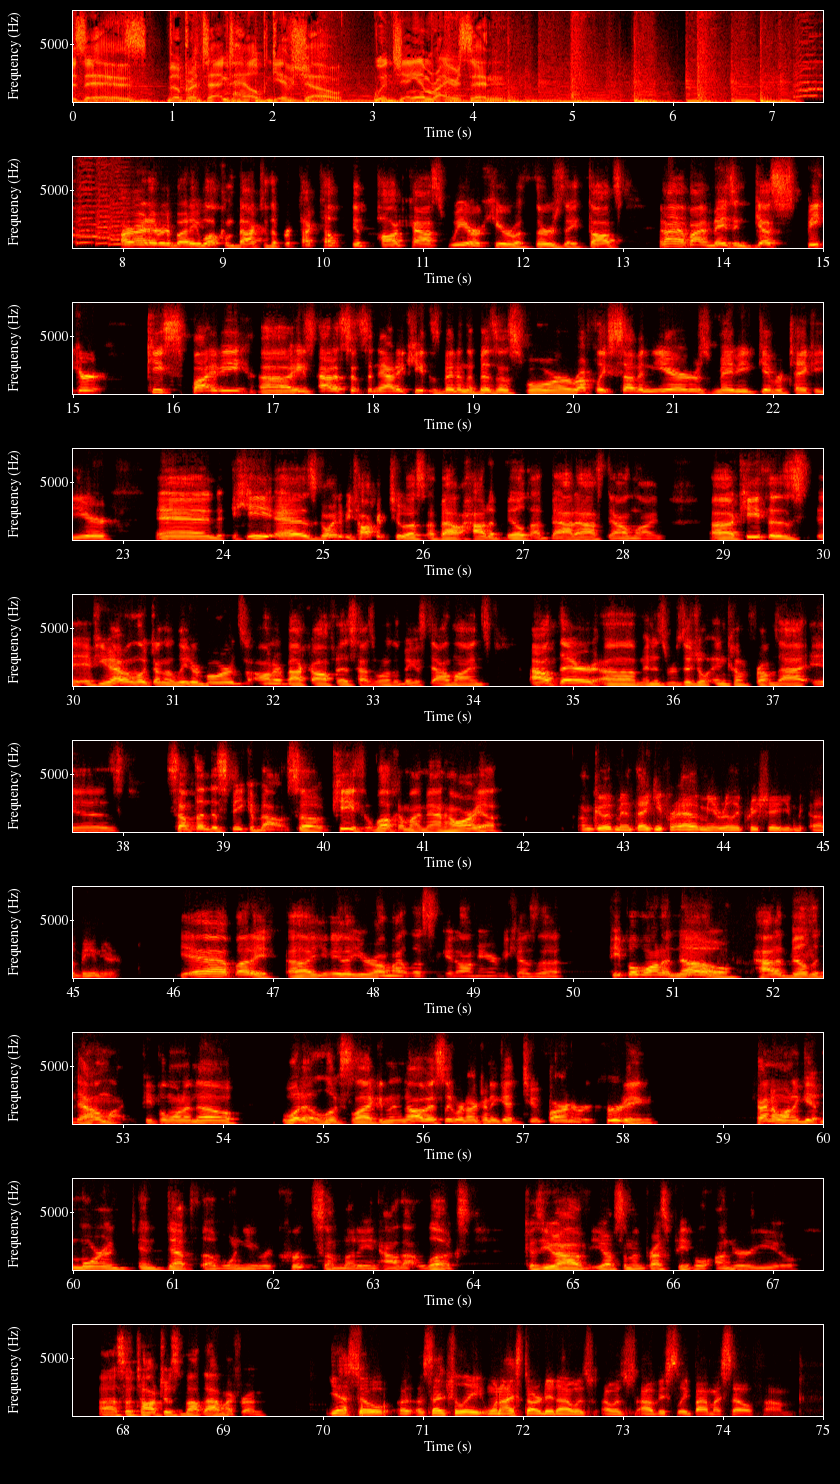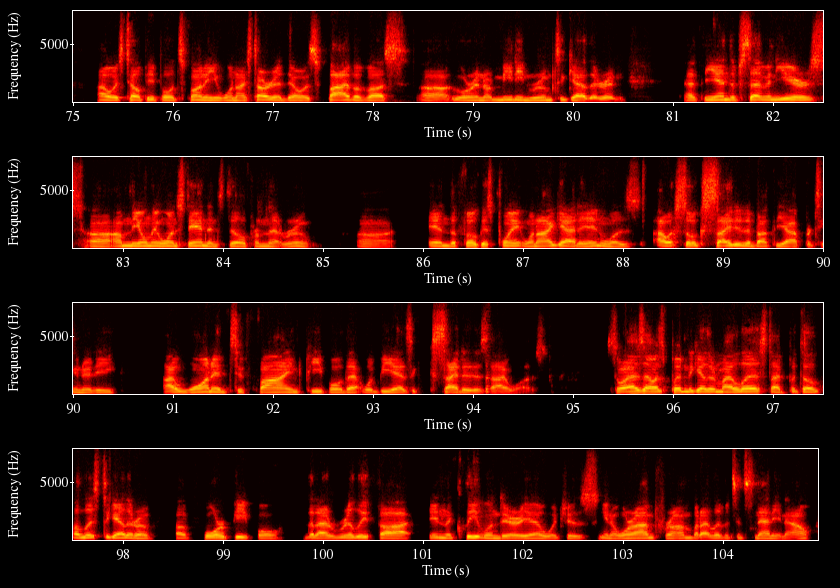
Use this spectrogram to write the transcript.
This is the Protect Help Give Show with JM Ryerson. All right, everybody, welcome back to the Protect Help Give podcast. We are here with Thursday Thoughts, and I have my amazing guest speaker, Keith Spivey. Uh, he's out of Cincinnati. Keith has been in the business for roughly seven years, maybe give or take a year. And he is going to be talking to us about how to build a badass downline. Uh, Keith is, if you haven't looked on the leaderboards on our back office, has one of the biggest downlines out there, um, and his residual income from that is something to speak about. So, Keith, welcome, my man. How are you? I'm good, man. Thank you for having me. I really appreciate you uh, being here. Yeah, buddy. Uh, you knew that you were on my list to get on here because uh, people want to know how to build a downline. People want to know what it looks like, and then obviously, we're not going to get too far into recruiting kind of want to get more in, in, depth of when you recruit somebody and how that looks because you have you have some impressed people under you. Uh, so talk to us about that my friend. Yeah so uh, essentially when i started i was i was obviously by myself. Um, i always tell people it's funny when i started there was five of us uh, who were in a meeting room together and at the end of seven years uh, i'm the only one standing still from that room. Uh, and the focus point when I got in was I was so excited about the opportunity. I wanted to find people that would be as excited as I was. So as I was putting together my list, I put a list together of, of four people that I really thought in the Cleveland area, which is, you know, where I'm from, but I live in Cincinnati now,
